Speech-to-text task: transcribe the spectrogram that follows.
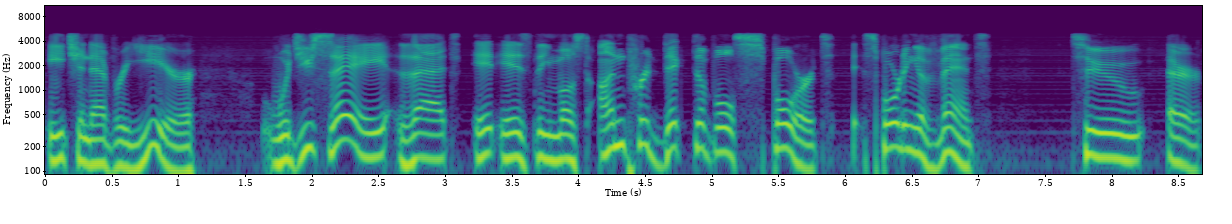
each and every year. Would you say that it is the most unpredictable sport, sporting event to, or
